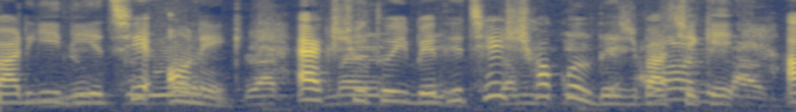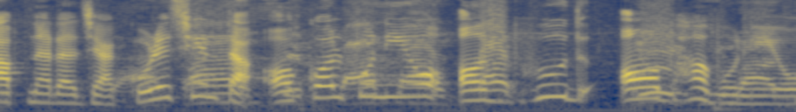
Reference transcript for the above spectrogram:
বাড়িয়ে দিয়েছে অনেক। এক সুতোই বেঁধেছে সকল দেশবাসীকে। আপনারা যা করেছেন তা অকল্পনীয় অদ্ভুত অভাবনীয়।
